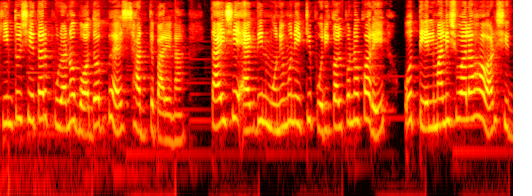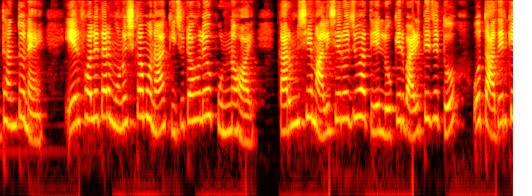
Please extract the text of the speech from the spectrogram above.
কিন্তু সে তার পুরানো বদঅভ্যাস ছাড়তে পারে না। তাই সে একদিন মনে মনে একটি পরিকল্পনা করে ও তেল মালিশওয়ালা হওয়ার সিদ্ধান্ত নেয়। এর ফলে তার মনস্কামনা কিছুটা হলেও পূর্ণ হয়, কারণ সে মালিশের অজুহাতে লোকের বাড়িতে যেত ও তাদেরকে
